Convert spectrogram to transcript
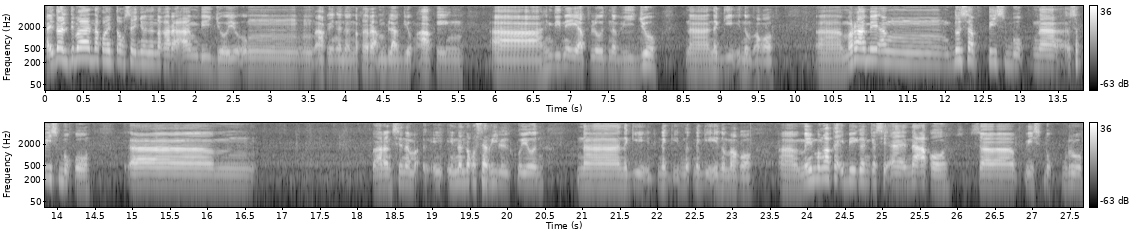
Idol, di ba nakwento ko sa inyo na nakaraang video yung aking ano, nakaraang vlog yung aking ah, hindi na i-upload na video na nagiinom ako. Ah, marami ang doon sa Facebook na sa Facebook ko um, parang sinama, inano ko sa reel ko yun na nagi, nag, nagiinom ako. Ah, may mga kaibigan kasi eh, na ako sa Facebook group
